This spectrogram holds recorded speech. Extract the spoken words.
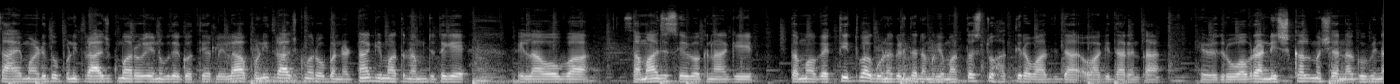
ಸಹಾಯ ಮಾಡಿದ್ದು ಪುನೀತ್ ರಾಜ್ಕುಮಾರ್ ಎನ್ನುವುದೇ ಗೊತ್ತಿರಲಿಲ್ಲ. ಪುನೀತ್ ರಾಜ್ಕುಮಾರ್ ಒಬ್ಬ ನಟನಾಗಿ ಮಾತ್ರ ನಮ್ಮ ಜೊತೆಗೆ ಇಲ್ಲ, ಒಬ್ಬ ಸಮಾಜ ಸೇವಕನಾಗಿ ತಮ್ಮ ವ್ಯಕ್ತಿತ್ವ ಗುಣಗಳಿಂದ ನಮಗೆ ಮತ್ತಷ್ಟು ಹತ್ತಿರವಾಗಿದ್ದ ವಾಗಿದ್ದಾರೆ ಅಂತ ಹೇಳಿದರು. ಅವರ ನಿಷ್ಕಲ್ಮಶ ನಗುವಿನ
